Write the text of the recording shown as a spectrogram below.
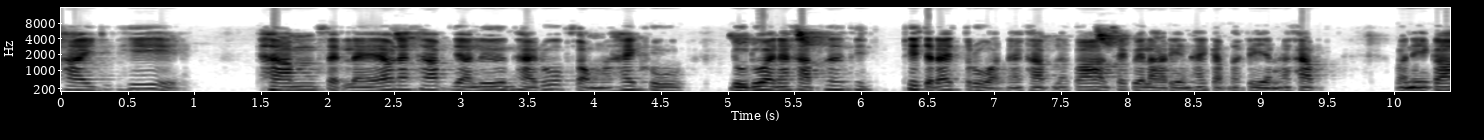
ใครที่ทำเสร็จแล้วนะครับ อย่าลืมถ่ายรูปส่งมาให้ครูดูด้วยนะครับ เพื่อที่ที่จะได้ตรวจนะครับ แล้วก็เช็คเวลาเรียนให้กับนักเรียนนะครับ วันนี้ก็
